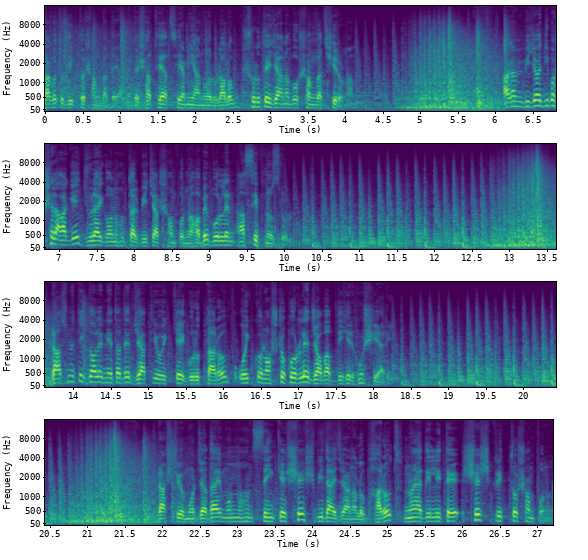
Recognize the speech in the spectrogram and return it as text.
স্বাগত দীপ্ত সংবাদে। আপনাদের সাথে আছি আমি আনোয়ারুল আলম। শুরুতেই জানাব সংবাদ শিরোনাম। আগামী বিজয় দিবসের আগে জুলাই গণহত্যার বিচার সম্পন্ন হবে বললেন আসিফ নজরুল। রাজনৈতিক দলের নেতাদের জাতীয় ঐক্যে গুরুত্ব আরোপ, ঐক্য নষ্ট করলে জবাবদিহির হুঁশিয়ারি। রাষ্ট্রীয় মর্যাদায় মনমোহন সিংকে শেষ বিদায় জানালো ভারত, নয়াদিল্লিতে শেষকৃত্য সম্পন্ন।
